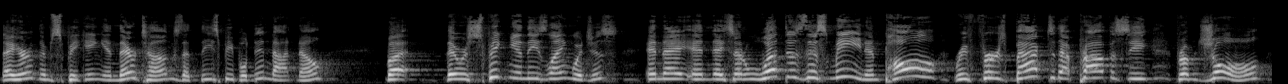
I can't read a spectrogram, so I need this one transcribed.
They heard them speaking in their tongues that these people did not know. But they were speaking in these languages and they, and they said, what does this mean? And Paul refers back to that prophecy from Joel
